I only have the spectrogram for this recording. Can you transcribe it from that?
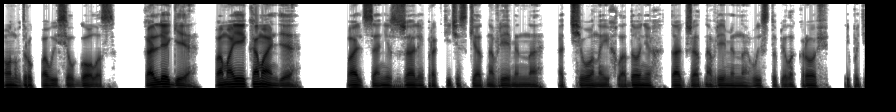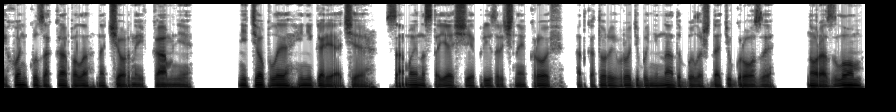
Он вдруг повысил голос. «Коллеги, по моей команде!» Пальцы они сжали практически одновременно, отчего на их ладонях также одновременно выступила кровь, и потихоньку закапала на черные камни. Не теплая и не горячая, самая настоящая призрачная кровь, от которой вроде бы не надо было ждать угрозы. Но разлом,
